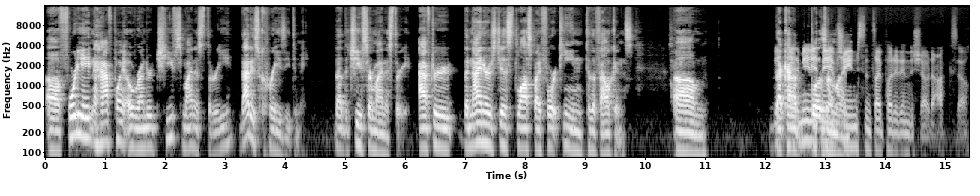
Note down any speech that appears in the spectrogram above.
Uh 48 and a half point over under Chiefs minus three. That is crazy to me that the Chiefs are minus three after the Niners just lost by 14 to the Falcons. Um that kinda I mean, blows it my may have mind. changed since I put it in the show doc. So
